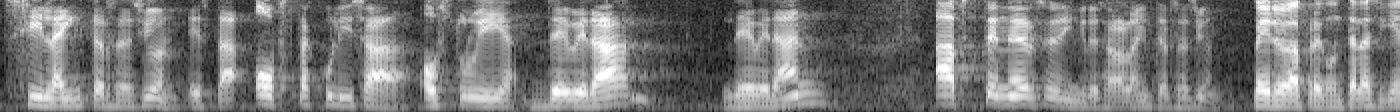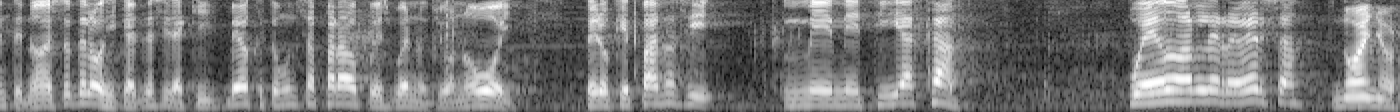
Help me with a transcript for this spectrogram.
si la intersección está obstaculizada, obstruida, deberán, deberán abstenerse de ingresar a la intersección. Pero la pregunta es la siguiente, no, esto es de lógica, es decir, aquí veo que todo el mundo está parado, pues bueno, yo no voy. Pero ¿qué pasa si me metí acá? ¿Puedo darle reversa? No, señor.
